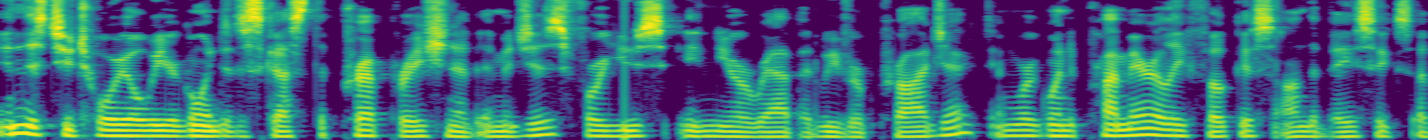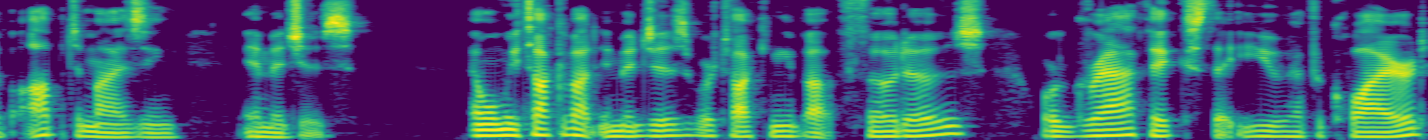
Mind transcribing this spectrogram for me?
In this tutorial, we are going to discuss the preparation of images for use in your RapidWeaver project, and we're going to primarily focus on the basics of optimizing images. And when we talk about images, we're talking about photos or graphics that you have acquired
